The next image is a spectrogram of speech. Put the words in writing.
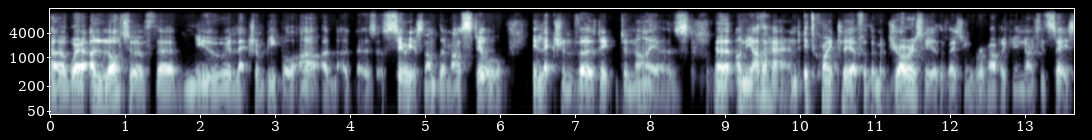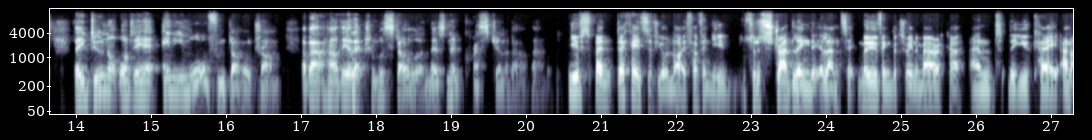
uh, where a lot of the new election people are, a, a, a, serious number of them are still election verdict deniers. Uh, on the other hand, it's quite clear for the majority of the voting Republican in the United States, they do not want to hear any more from Donald Trump about how the election was stolen. There's no question about that. You've spent decades of your life, haven't you, sort of straddling the Atlantic, moving between America and the UK. And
